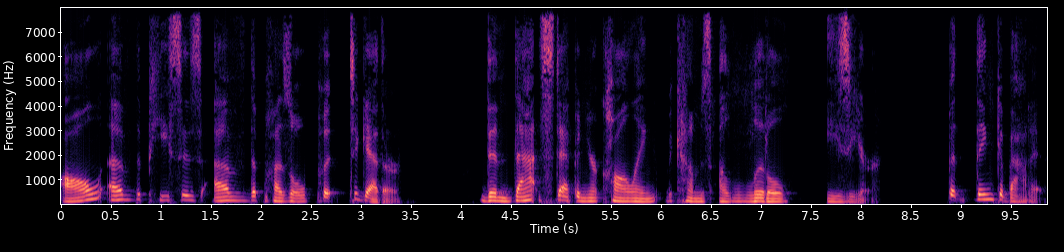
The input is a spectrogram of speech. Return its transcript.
all of the pieces of the puzzle put together, then that step in your calling becomes a little easier. But think about it.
